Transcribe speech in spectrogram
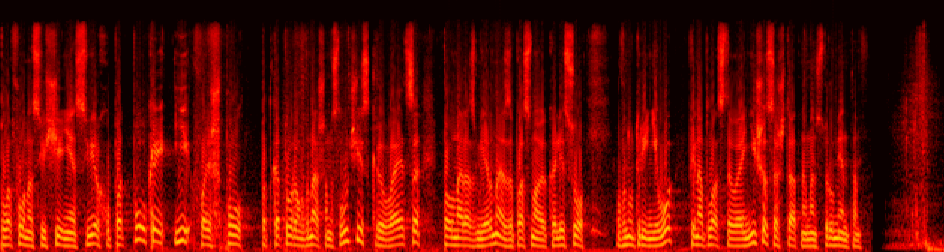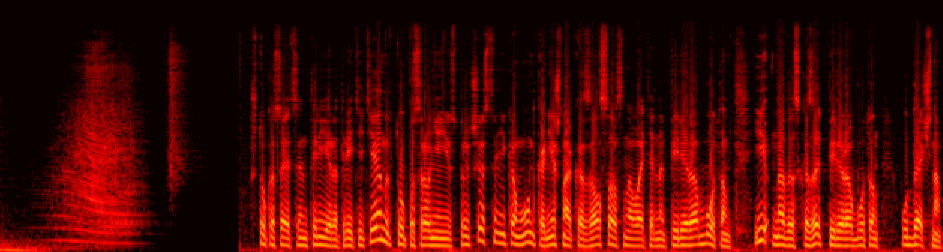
плафон освещения сверху под полкой и фальшпол под которым в нашем случае скрывается полноразмерное запасное колесо. Внутри него пенопластовая ниша со штатным инструментом. Что касается интерьера третьей Тианы, то по сравнению с предшественником он, конечно, оказался основательно переработан. И, надо сказать, переработан удачно.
